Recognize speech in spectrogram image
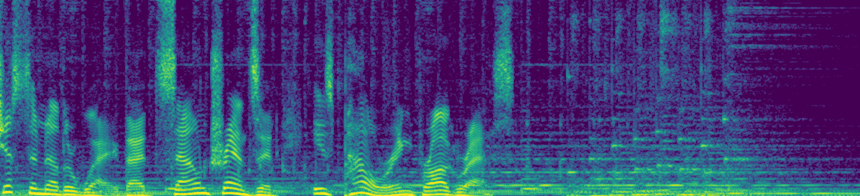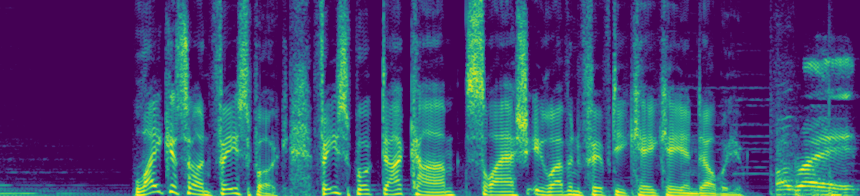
Just another way that Sound Transit is powering progress. Like us on Facebook, facebook.com slash 1150kknw. All right.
